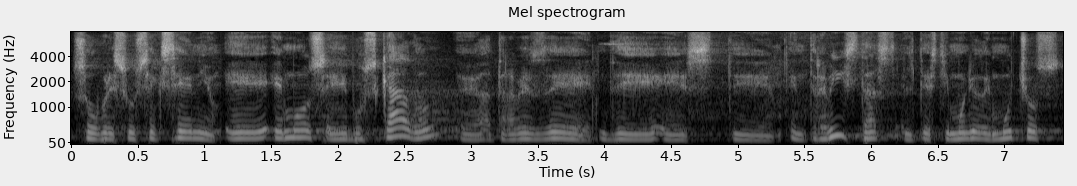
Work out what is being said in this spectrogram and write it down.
sobre su sexenio. Eh, hemos eh, buscado a través de, de este, entrevistas el testimonio de muchos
